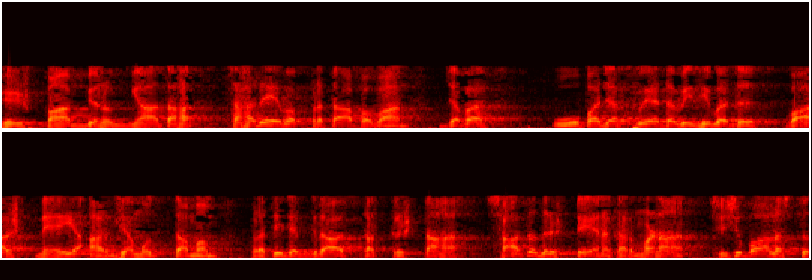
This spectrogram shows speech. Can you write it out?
பீஷ்மாபியனுஜாத்தா சகதேவ பிரதாபவான். ஜப உபஜக்வேத விதிவத் வாஷ்ணேய அர்ஹ்யமுத்தமம் பிரதிஜக்ராத் கிருஷ்ணா சாததிருஷ்டேன கர்மணா. சிசுபாலஸ்து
